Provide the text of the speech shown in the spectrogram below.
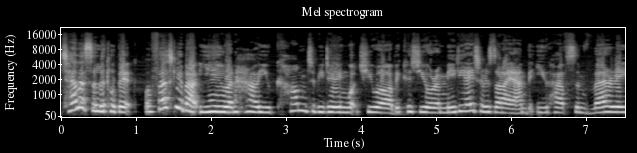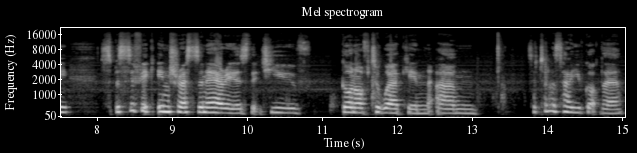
tell us a little bit, well, firstly about you and how you come to be doing what you are, because you're a mediator as I am, but you have some very specific interests and areas that you've gone off to work in. Um, so, tell us how you've got there.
